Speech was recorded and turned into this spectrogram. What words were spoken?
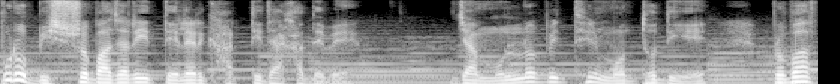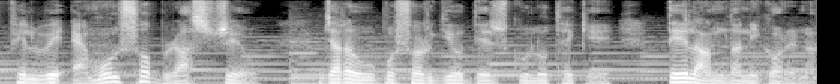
পুরো বিশ্ববাজারেই তেলের ঘাটতি দেখা দেবে, যা মূল্যবৃদ্ধির মধ্য দিয়ে প্রভাব ফেলবে এমন সব রাষ্ট্রেও যারা উপসর্গীয় দেশগুলো থেকে তেল আমদানি করে না।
